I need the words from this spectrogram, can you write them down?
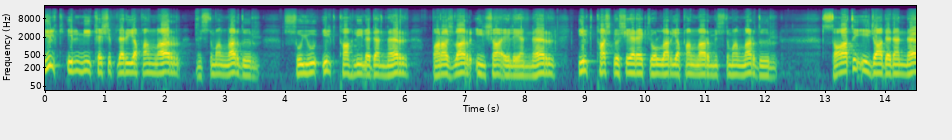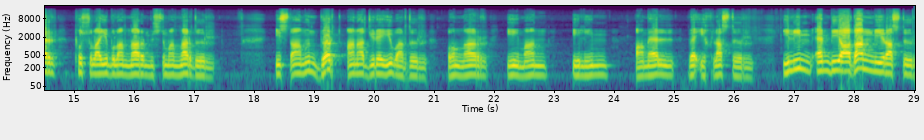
İlk ilmi keşifleri yapanlar Müslümanlardır. Suyu ilk tahlil edenler, barajlar inşa eyleyenler, ilk taş döşeyerek yollar yapanlar Müslümanlardır. Saati icat edenler, pusulayı bulanlar Müslümanlardır. İslam'ın dört ana direği vardır. Onlar iman, ilim, amel ve ihlastır. İlim enbiyadan mirastır.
